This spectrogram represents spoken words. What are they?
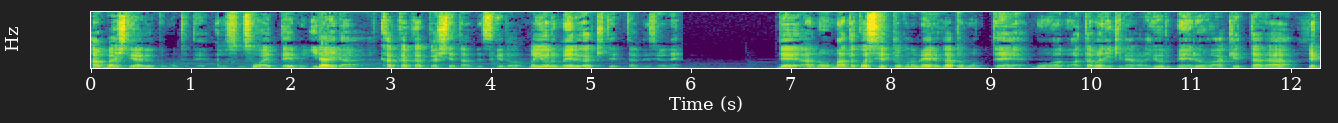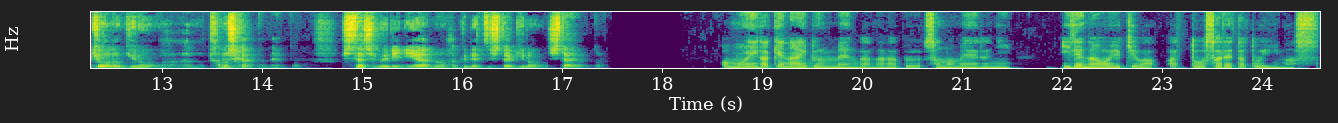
な、販売してやると思ってて、そうやってイライラ、カッカカッカしてたんですけど、まあ、夜メールが来てたんですよね。で、あの、またこれ説得のメールかと思って、もうあの頭に来ながら夜メールを開けたら、いや今日の議論はあの楽しかったねと。久しぶりにあの白熱した議論をしたよと。思いがけない文面が並ぶそのメールに、井出直之は圧倒されたと言います。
